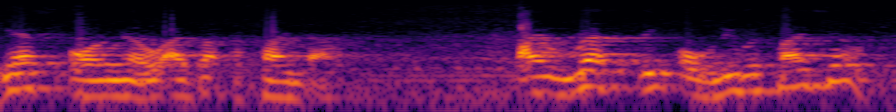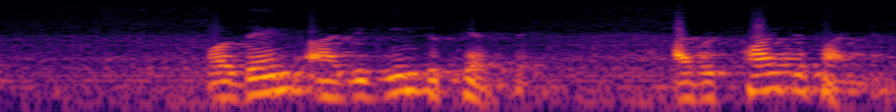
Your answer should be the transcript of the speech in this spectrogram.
yes or no, I've got to find out. I'm wrestling only with myself. Well, then I begin to test it. I will try to find it.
